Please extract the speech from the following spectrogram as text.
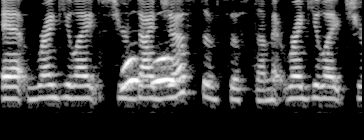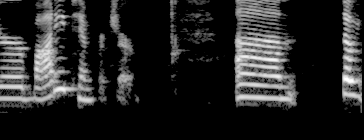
It regulates your whoop. digestive system. It regulates your body temperature. Um, so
